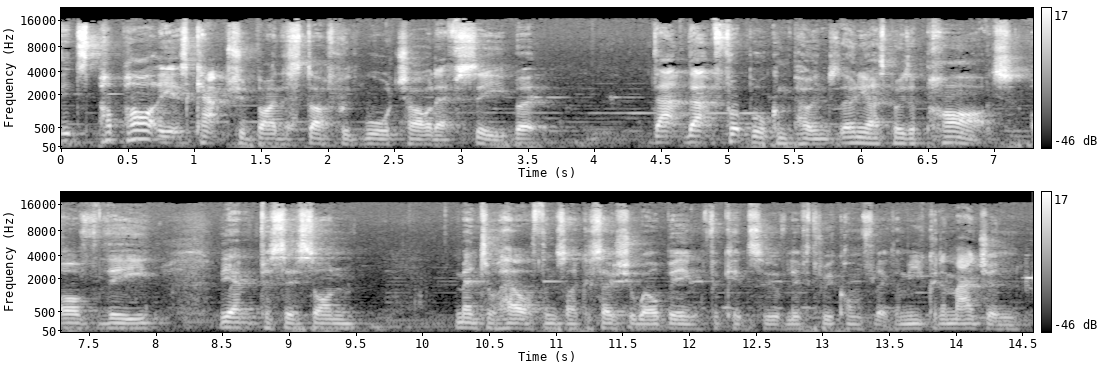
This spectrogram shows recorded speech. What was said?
it's partly it's captured by the stuff with War Child FC, but that that football component is only, I suppose, a part of the the emphasis on mental health and psychosocial well-being for kids who have lived through conflict. I mean, you can imagine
